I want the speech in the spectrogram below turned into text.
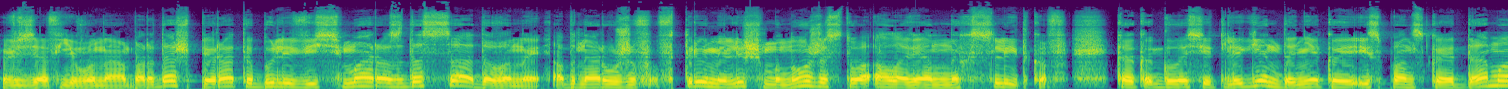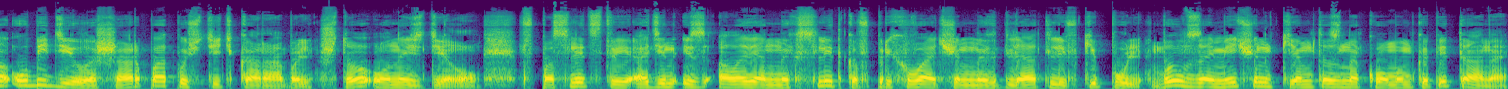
Взяв его на абордаж, пираты были весьма раздосадованы, обнаружив в трюме лишь множество оловянных слитков. Как гласит легенда, некая испанская дама убедила Шарпа отпустить корабль, что он и сделал. Впоследствии один из оловянных слитков, прихваченных для отливки пуль, был замечен кем-то знакомым капитана,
